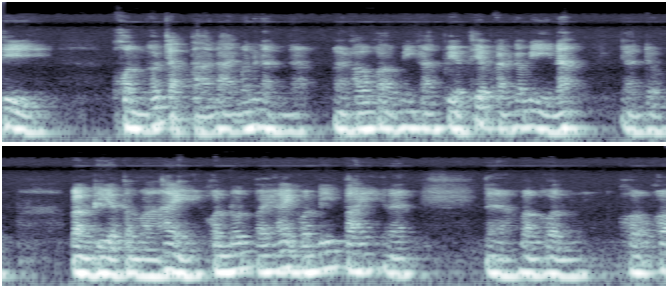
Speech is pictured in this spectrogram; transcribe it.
ที่คนเขาจับตาได้เหมือนกันนะอ่าเขาก็มีการเปรียบเทียบกันก็มีนะอย่างเดียวบางทีอาตมาให้คนนู้นไปให้คนนี้ไปนะนะบางคนเขาก็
